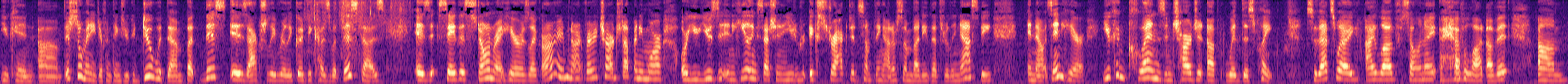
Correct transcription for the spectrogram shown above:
You can, um, there's so many different things you could do with them, but this is actually really good because what this does is say this stone right here is like, I'm not very charged up anymore, or you used it in a healing session and you extracted something out of somebody that's really nasty, and now it's in here, you can cleanse and charge it up with this plate. So that's why I love selenite. I have a lot of it. Um,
